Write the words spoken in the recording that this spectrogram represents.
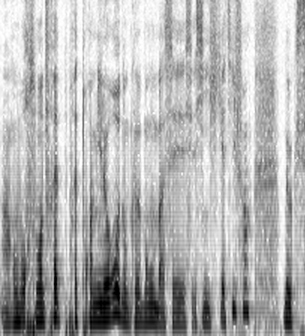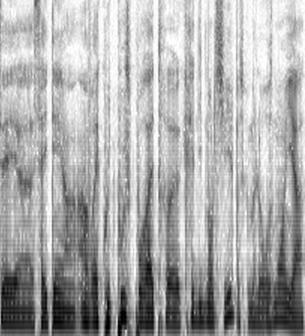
un remboursement de frais de près de 3000 euros. Donc, bon, bah, c'est significatif. hein. Donc, c'est, ça a été un, un vrai coup de pouce pour être crédible dans le civil parce que malheureusement, il y a.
